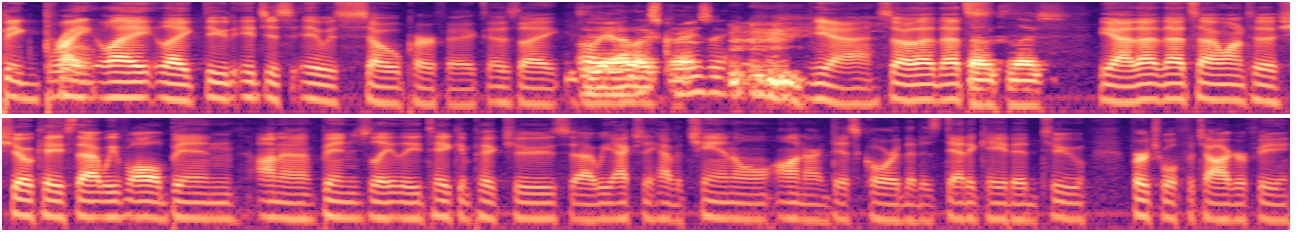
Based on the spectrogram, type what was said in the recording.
big bright light like dude it just it was so perfect I was like Oh Yeah, yeah, I like that's that. crazy. yeah so that, that's That looks nice. Yeah, that that's I want to showcase that we've all been on a binge lately, taking pictures. Uh, we actually have a channel on our Discord that is dedicated to virtual photography,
